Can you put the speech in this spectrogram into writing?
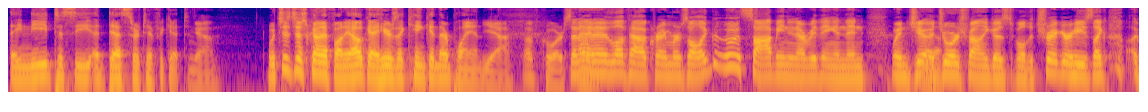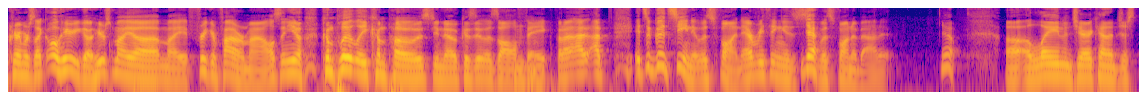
they need to see a death certificate. Yeah. Which is just kind of funny. Okay, here's a kink in their plan. Yeah, of course. And, I, and I love how Kramer's all like sobbing and everything. And then when Ge- George finally goes to pull the trigger, he's like, uh, Kramer's like, "Oh, here you go. Here's my uh my freaking fire miles," and you know, completely composed, you know, because it was all fake. But I, I, it's a good scene. It was fun. Everything is Yeah. was fun about it. Yeah. Uh, Elaine and Jerry kind of just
